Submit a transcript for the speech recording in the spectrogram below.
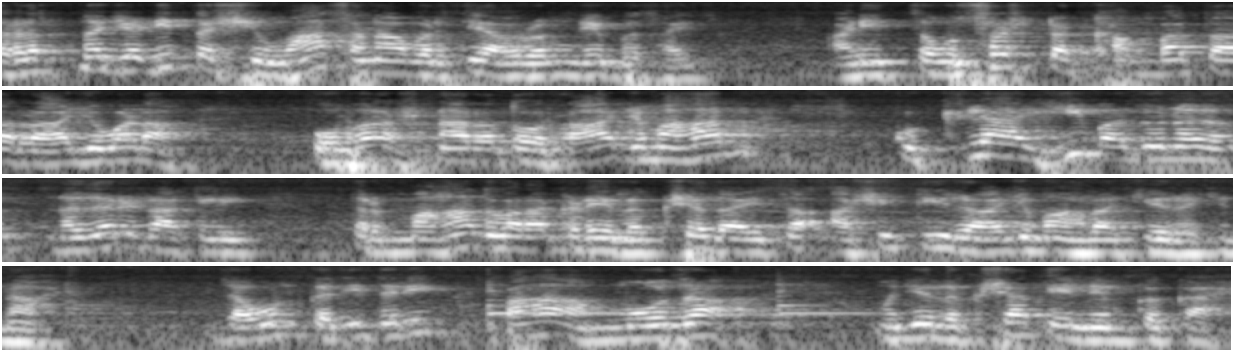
रत्नजडित सिंहासनावरती औरंगजेब बसायचा. आणि चौसष्ट खांबाचा राजवाडा उभा असणारा तो राजमहाल कुठल्याही बाजूनं नजर टाकली तर महाद्वाराकडे लक्ष द्यायचं अशी ती राजमहालाची रचना आहे. जाऊन कधीतरी पहा मोजा. म्हणजे लक्षात येईल नेमकं काय.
